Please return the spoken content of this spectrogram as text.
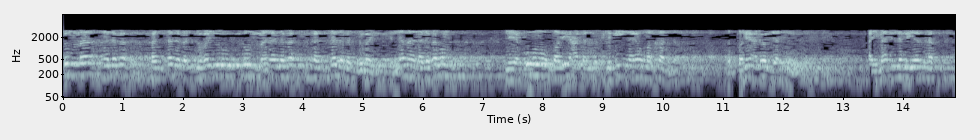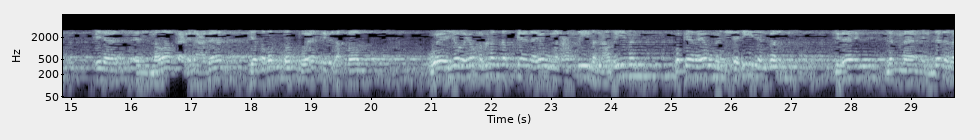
ثم ندبه فانتدب الزبير ثم ندبه فانتدب الزبير. إنما ندبهم ليكونوا طليعة المسلمين يوم الخندق. الطليعة اللي هو أي من الذي يذهب إلى المواقع الأعداء يتبسط ويأتي بالأخبار. ويوم الخندق كان يوما عصيبا عظيما وكان يوما شديد البرد لذلك لما انتدب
